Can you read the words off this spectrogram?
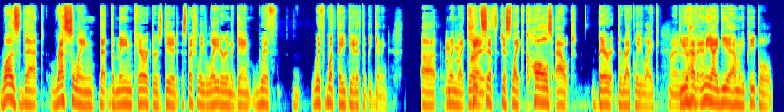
was that wrestling that the main characters did, especially later in the game, with with what they did at the beginning. Uh, when like Cait Right. Sith just like calls out Barrett directly, like, "Do you have any idea how many people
